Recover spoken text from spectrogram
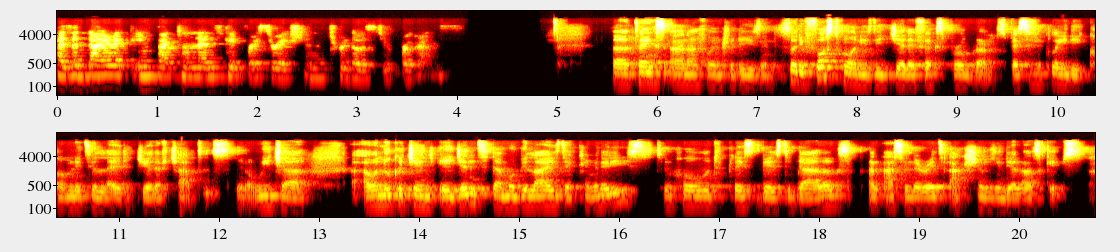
has a direct impact on landscape restoration through those two programs. Uh, thanks, Anna, for introducing. So the first one is the GLFX program, specifically the community-led GLF chapters, you know, which are our local change agents that mobilize their communities to hold place-based dialogues and accelerate actions in their landscapes.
